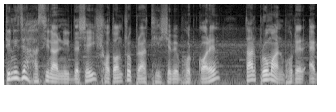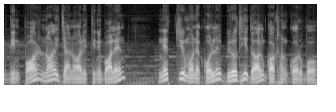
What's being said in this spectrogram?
তিনি যে হাসিনার নির্দেশেই স্বতন্ত্র প্রার্থী হিসেবে ভোট করেন, তার প্রমাণ ভোটের একদিন পর নয় জানুয়ারি তিনি বলেন, নেত্রী মনে করলে বিরোধী দল গঠন করব।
